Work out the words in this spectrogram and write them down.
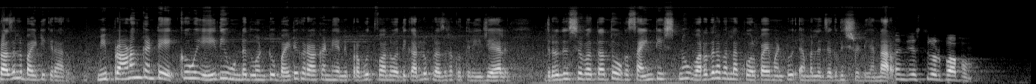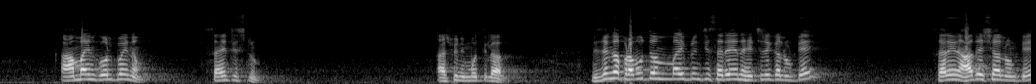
ప్రజలు బయటికి రారు. మీ ప్రాణం కంటే ఎక్కువ ఏది ఉండదు అంటూ బయటకు రాకండి అని ప్రభుత్వాలు అధికారులు ప్రజలకు తెలియజేయాలి. దురదృష్టవశాత్తు ఒక సైంటిస్ట్ను వరదల వల్ల కోల్పోయామంటూ ఎమ్మెల్యే జగదీష్ రెడ్డి అన్నారు. చేస్తున్నారు పాపం? ఆ అమ్మాయిని కోల్పోయినాం సైంటిస్ట్ను. అశ్విని మోతిలాల్ నిజంగా ప్రభుత్వం వైపు నుంచి సరైన హెచ్చరికలు ఉంటే సరైన ఆదేశాలు ఉంటే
